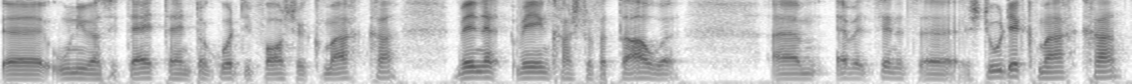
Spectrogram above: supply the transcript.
äh, Universitäten haben da gute Forschung gemacht. Wen, wen kannst du vertrauen? Ähm, eben, sie haben jetzt eine Studie gemacht. gehabt.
